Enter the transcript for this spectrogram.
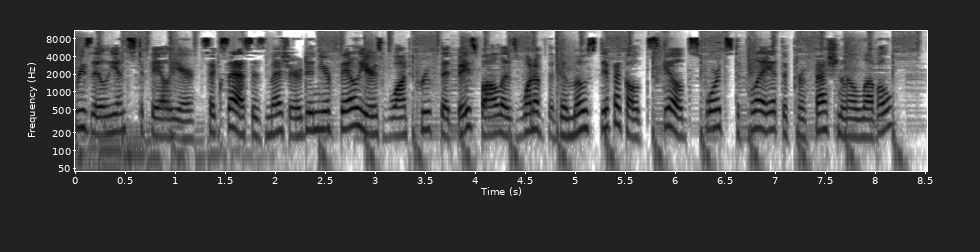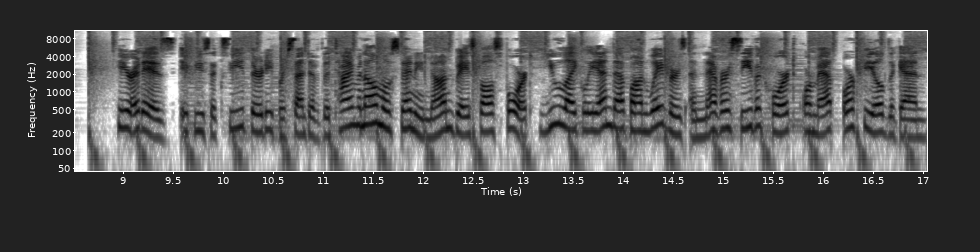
Resilience to failure. Success is measured in your failures. Want proof that baseball is one of the, the most difficult skilled sports to play at the professional level? Here it is, if you succeed 30% of the time in almost any non-baseball sport, you likely end up on waivers and never see the court, or mat, or field again.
